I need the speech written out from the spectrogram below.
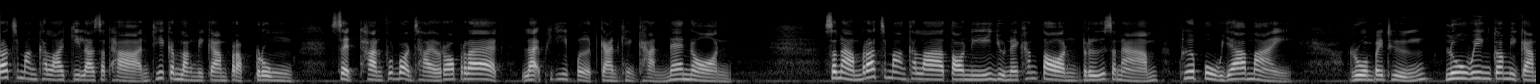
ราชมังคลากีฬาสถานที่กำลังมีการปรับปรุง เสร็จทันฟุตบอลชายรอบแรก และพิธีเปิดการแข่งขันแน่นอนสนามราชมังคลาตอนนี้อยู่ในขั้นตอนรื้อสนามเพื่อปูหญ้าใหม่ รวมไปถึงลู่วิ่งก็มีการ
